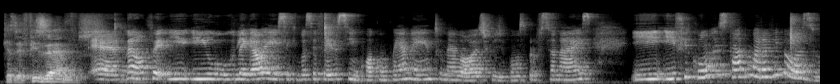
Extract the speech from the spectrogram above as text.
Quer dizer, fizemos. É, não, e, e, o legal é esse, que você fez assim, com acompanhamento, né, lógico, de bons profissionais, e, e ficou um resultado maravilhoso.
